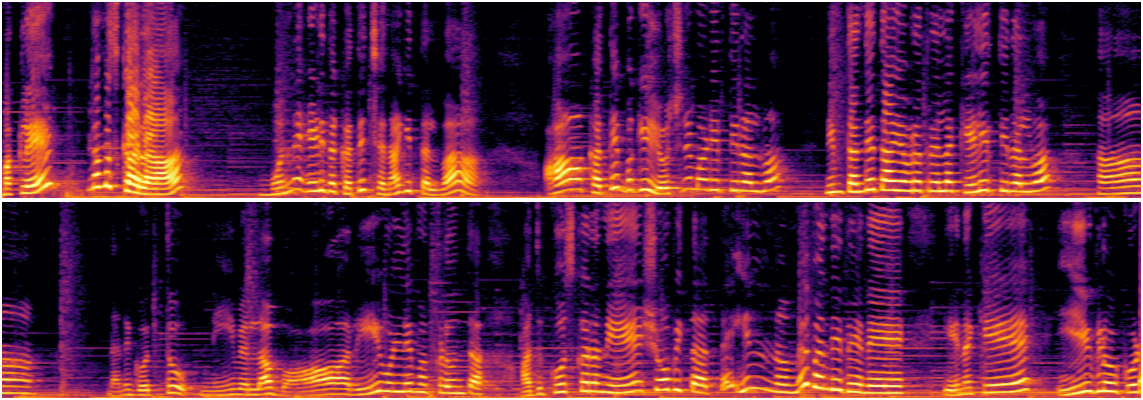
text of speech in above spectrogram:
ಮಕ್ಕಳೇ ನಮಸ್ಕಾರ. ಮೊನ್ನೆ ಹೇಳಿದ ಕತೆ ಚೆನ್ನಾಗಿತ್ತಲ್ವಾ? ಆ ಕತೆ ಬಗ್ಗೆ ಯೋಚನೆ ಮಾಡಿರ್ತೀರಲ್ವಾ? ನಿಮ್ಮ ತಂದೆ ತಾಯಿಯವ್ರ ಹತ್ರ ಎಲ್ಲ ಕೇಳಿರ್ತೀರಲ್ವಾ? ಹಾಂ, ನನಗೆ ಗೊತ್ತು, ನೀವೆಲ್ಲ ಭಾರಿ ಒಳ್ಳೆ ಮಕ್ಕಳು ಅಂತ. ಅದಕ್ಕೋಸ್ಕರನೇ ಶೋಭಿತಾ ಅತ್ತೆ ಇನ್ನೊಮ್ಮೆ ಬಂದಿದ್ದೇನೆ. ಏನಕ್ಕೆ? ಈಗಲೂ ಕೂಡ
